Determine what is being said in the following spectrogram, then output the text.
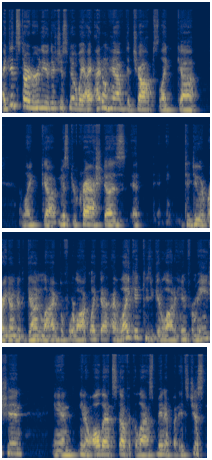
I did start earlier. There's just no way. I, I don't have the chops like uh, like uh, Mr. Crash does at, to do it right under the gun live before lock like that. I like it because you get a lot of information and you know all that stuff at the last minute. But it's just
